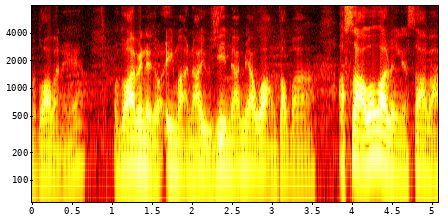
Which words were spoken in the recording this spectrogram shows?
မသွားပါနဲ့မသွားဘဲနဲ့ကျွန်တော်အိမ်မှာအနားယူရေများများဝအောင်တောက်ပါအစာဝဝလည်းလည်းစားပါ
